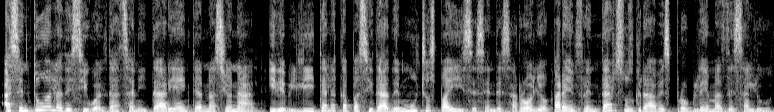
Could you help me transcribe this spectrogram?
acentúa la desigualdad sanitaria internacional y debilita la capacidad de muchos países en desarrollo para enfrentar sus graves problemas de salud.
